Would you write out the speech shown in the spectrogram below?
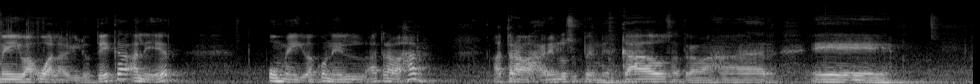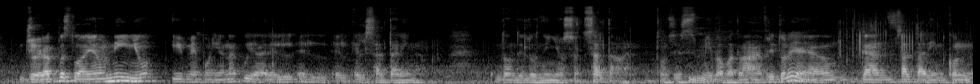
me iba o a la biblioteca a leer o me iba con él a trabajar. A trabajar en los supermercados, a trabajar. eh, yo era pues todavía un niño y me ponían a cuidar el, el- el- el saltarín donde los niños saltaban. Entonces mi papá trabajaba en Frito Lay, había un gran saltarín con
